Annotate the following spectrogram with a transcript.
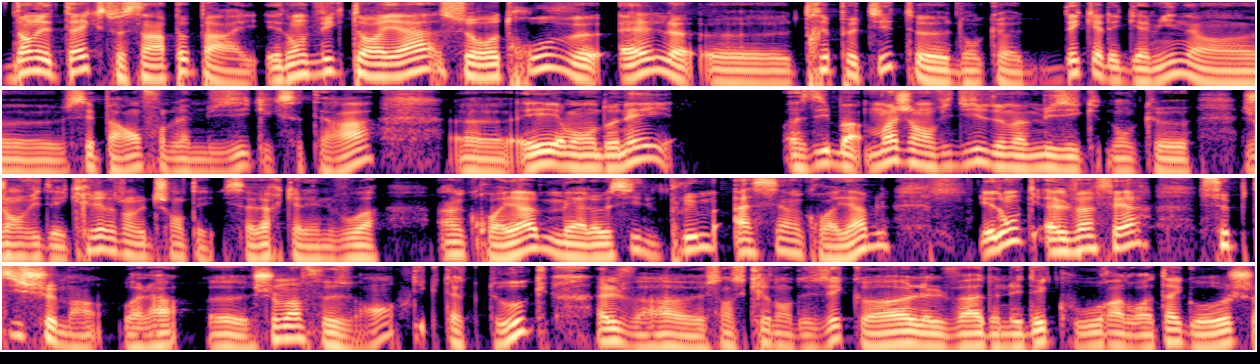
Dans les textes, c'est un peu pareil. Et donc Victoria se retrouve, elle, euh, très petite, euh, donc euh, dès qu'elle est gamine, euh, ses parents font de la musique, etc. Et à un moment donné, elle se dit, bah moi j'ai envie de vivre de ma musique, donc euh, j'ai envie d'écrire, j'ai envie de chanter. Il s'avère qu'elle a une voix incroyable, mais elle a aussi une plume assez incroyable. Et donc elle va faire ce petit chemin, voilà, euh, chemin faisant, tic tac touc. Elle va euh, s'inscrire dans des écoles, elle va donner des cours à droite à gauche.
